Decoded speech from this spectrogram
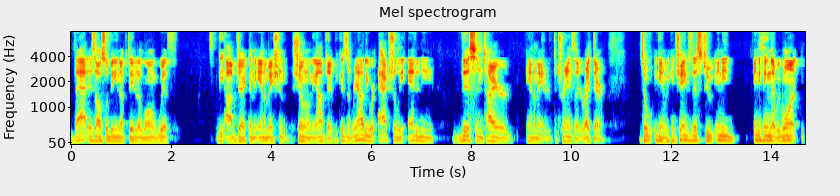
that is also being updated along with the object and the animation shown on the object because in reality we're actually editing this entire animator the translator right there so again we can change this to any anything that we want it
